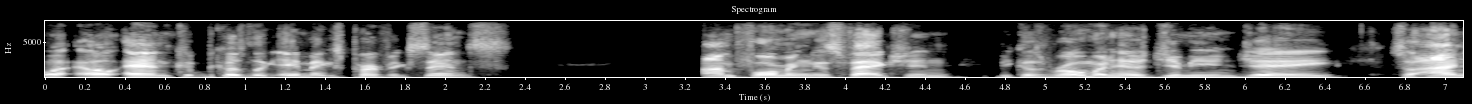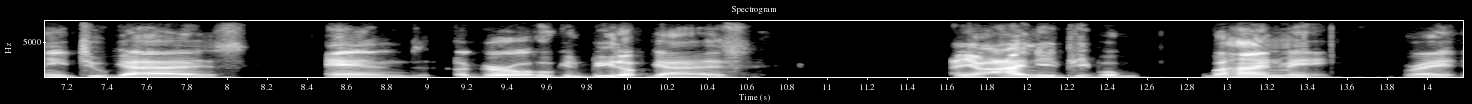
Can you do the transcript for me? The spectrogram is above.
Well, oh, and c- because look, it makes perfect sense. I'm forming this faction because Roman has Jimmy and Jay, so I need two guys and a girl who can beat up guys. You know, I need people behind me, right?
